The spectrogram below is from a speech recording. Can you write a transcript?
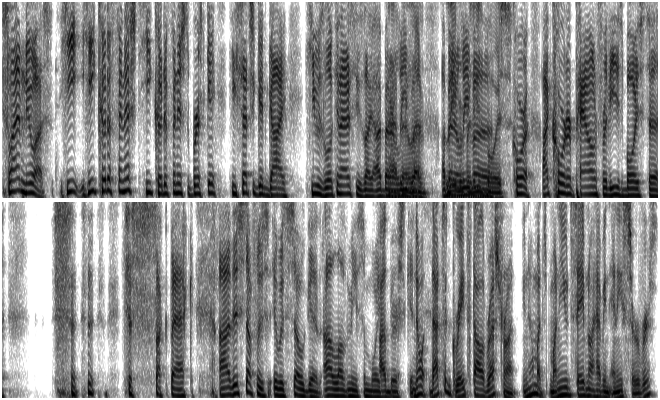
Slam knew us. He he could have finished. He could have finished the brisket. He's such a good guy. He was looking at us. He's like, I better I leave. better a, let- I better leave leave, for a these boys. Quarter, I quarter pound for these boys to to suck back. Uh, this stuff was it was so good. I love me some moist I, brisket. you know? That's a great style of restaurant. You know how much money you'd save not having any servers?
